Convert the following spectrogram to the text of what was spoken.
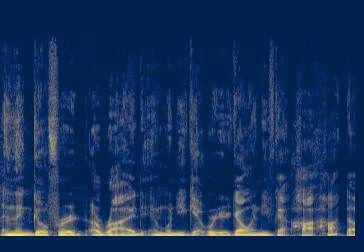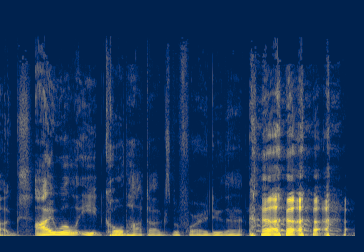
and then go for a, a ride. And when you get where you're going, you've got hot hot dogs. I will eat cold hot dogs before I do that.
